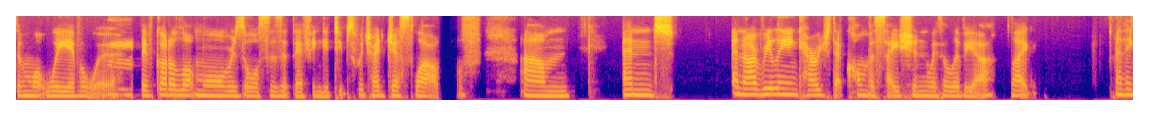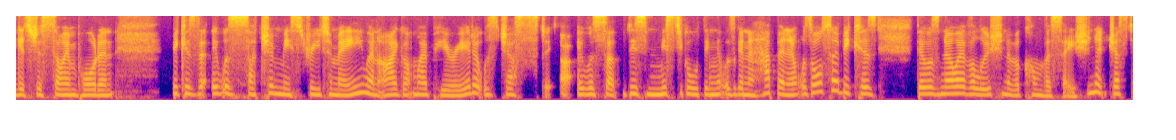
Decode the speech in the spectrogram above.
than what we ever were. Mm. They've got a lot more resources at their fingertips, which I just love. Um, and and I really encourage that conversation with Olivia. Like, I think it's just so important because it was such a mystery to me when I got my period. It was just, uh, it was this mystical thing that was going to happen. And it was also because there was no evolution of a conversation. It just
